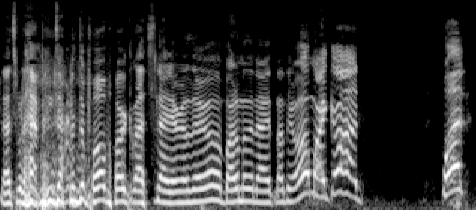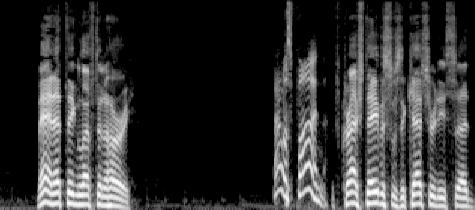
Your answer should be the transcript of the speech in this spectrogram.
That's what happened down at the ballpark last night. Everyone's like, oh, bottom of the ninth, nothing. Oh, my God. What? Man, that thing left in a hurry. That was fun. If Crash Davis was the catcher and he said,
